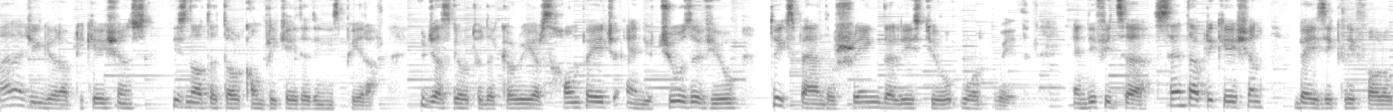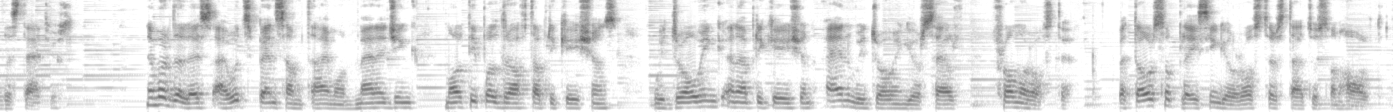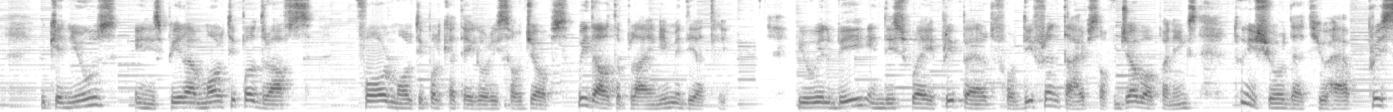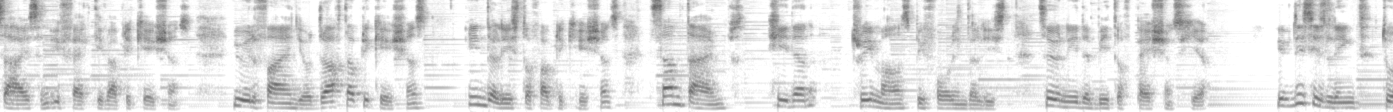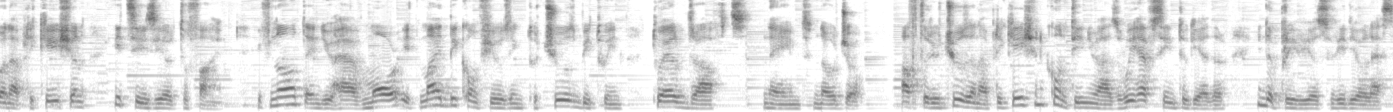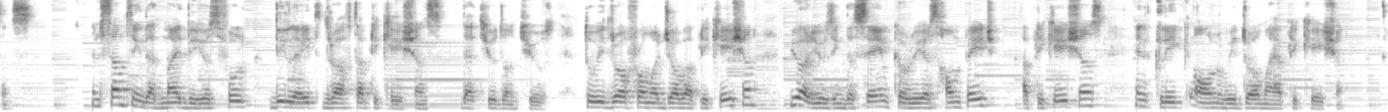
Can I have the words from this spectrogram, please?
Managing your applications is not at all complicated in Inspira. You just go to the careers homepage and you choose a view to expand or shrink the list you work with. And if it's a sent application, basically follow the status. Nevertheless, I would spend some time on managing multiple draft applications, withdrawing an application and withdrawing yourself from a roster, but also placing your roster status on hold. You can use in Inspira multiple drafts for multiple categories of jobs without applying immediately. You will be in this way prepared for different types of job openings to ensure that you have precise and effective applications. You will find your draft applications in the list of applications, sometimes hidden 3 months before in the list, so you need a bit of patience here. If this is linked to an application, it's easier to find. If not and you have more, it might be confusing to choose between 12 drafts named no job. After you choose an application, continue as we have seen together in the previous video lessons. And something that might be useful, delete draft applications that you don't use. To withdraw from a job application, you are using the same careers homepage, applications, and click on withdraw my application.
